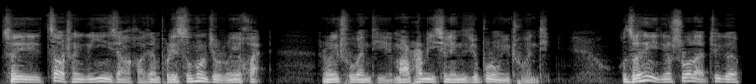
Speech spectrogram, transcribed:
所以造成一个印象，好像普利司通就容易坏，容易出问题，马牌米其林的就不容易出问题。我昨天已经说了，这个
